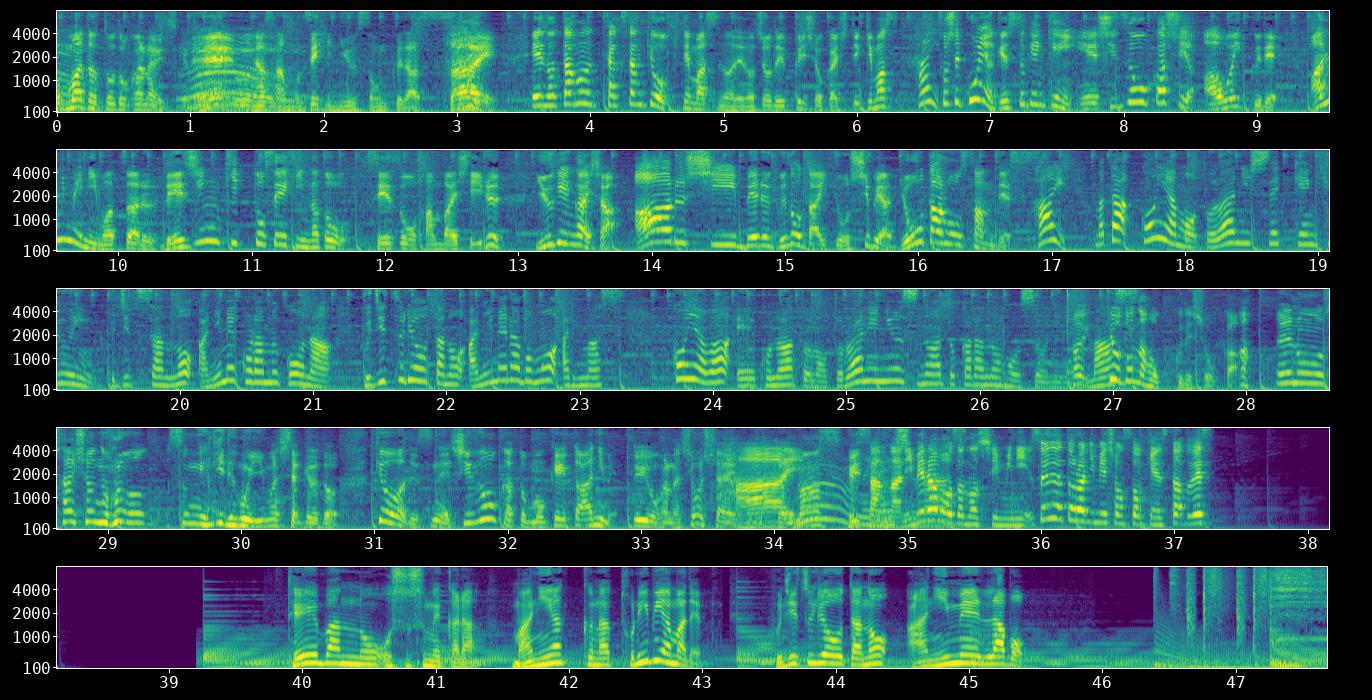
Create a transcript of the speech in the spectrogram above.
まだ届かないですけどね。ね、うん。皆さんもぜひ入村ください、えーのたたくさん今日来てますので後ほどゆっくり紹介していきます、はい。そして今夜ゲスト研究員、えー静岡市葵区でアニメにまつわるレジンキット製品などを製造販売している有限会社 RC ベルグの代表渋谷良太郎さんです。はい。また今夜も虎西設研究員藤津さんのアニメコラムコーナー藤津亮太のアニメラボもあります。今夜は、えーこの後のトロアニニュースの後からの放送になはい、ります、今日どんな報告でしょうか？ああの最初の 寸劇でも言いましたけれど今日はですね静岡と模型とアニメというお話をしたいと思っております。うん藤井さんのアニメラボをお楽しみに。それではトロアニメーション総研スタートです。定番のおすすめからマニアックなトリビアまで。藤津亮太のアニメラボ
